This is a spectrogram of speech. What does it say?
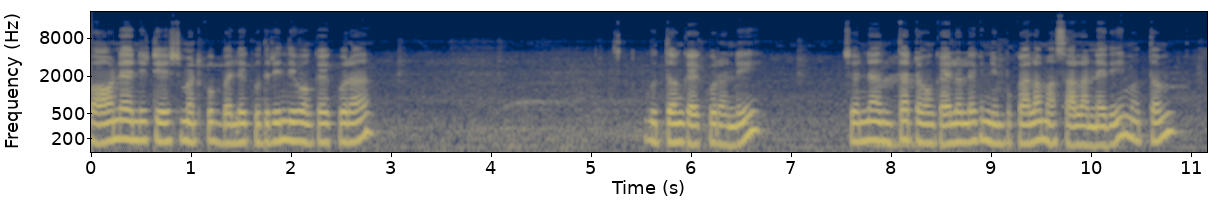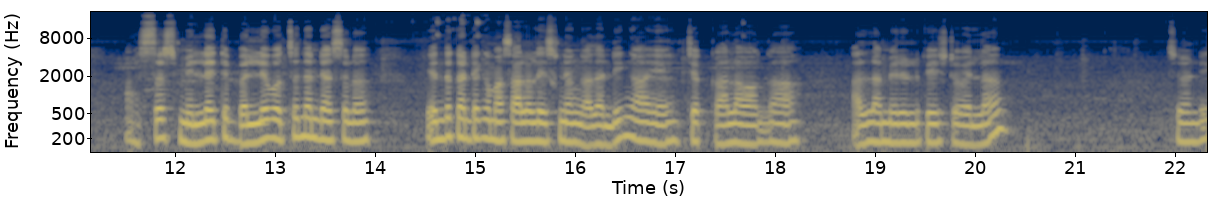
బాగున్నాయండి టేస్ట్ మటుకు భలే కుదిరింది వంకాయ కూర. గుత్తి వంకాయ కూర అండి. చూడండి అంతా అట్ట వంకాయలలోకి నింపుకాల మసాలా అనేది మొత్తం. అస్సలు స్మెల్ అయితే భలే వచ్చిందండి అసలు. ఎందుకంటే ఇంకా మసాలాలు వేసుకున్నాం కదండి ఇంకా చెక్క లవంగా అల్లం వెల్లుల్లి పేస్ట్ వల్ల చూడండి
